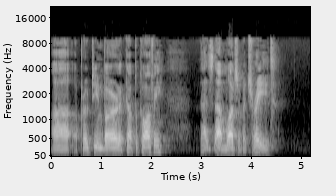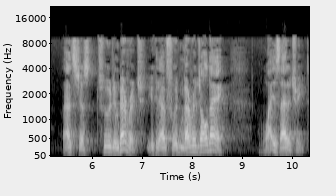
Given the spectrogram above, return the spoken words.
uh, a protein bar and a cup of coffee, that's not much of a treat. That's just food and beverage. You could have food and beverage all day. Why is that a treat?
